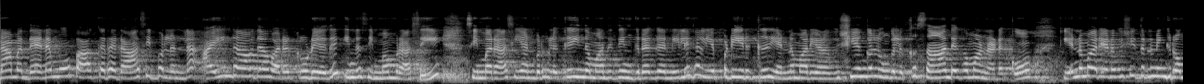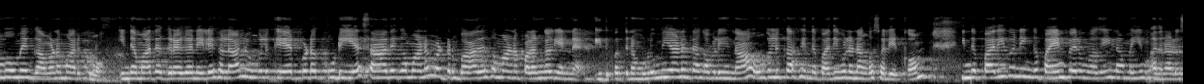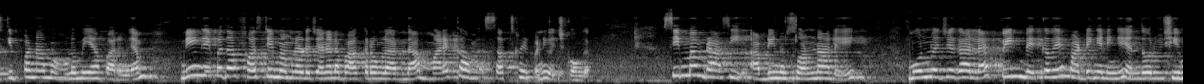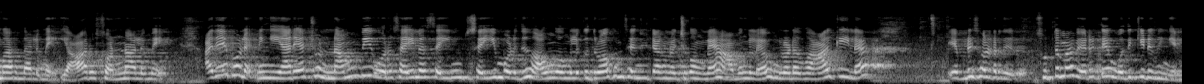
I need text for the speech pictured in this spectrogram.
நாம் தினமும் பார்க்குற ராசி பலனில் ஐந்தாவதாக வரக்கூடியது இந்த சிம்மம் ராசி. சிம்ம ராசி அன்பர்களுக்கு இந்த மாதத்தின் கிரக நிலைகள் எப்படி இருக்குது என்ன மாதிரியான விஷயங்கள் உங்களுக்கு சாதகமாக நடக்கும்? என்ன மாதிரியான விஷயத்தில் நீங்கள் ரொம்பவுமே கவனமாக இருக்கணும்? இந்த மாத கிரக நிலைகளால் உங்களுக்கு ஏற்படக்கூடிய சாதகமான மற்றும் பாதகமான பலன்கள் என்ன? இது பற்றின முழுமையான தகவலையும் தான் உங்களுக்காக இந்த பதிவில் நாங்கள் சொல்லியிருக்கோம். இந்த பதிவு நீங்கள் பயன்பெறும் வகையில் அமையும். அதனால் ஸ்கிப் பண்ணாமல் முழுமையாக பாருங்கள் நீங்கள் இப்போ தான் ஃபஸ்ட் டைம் நம்மளோட சேனலை பார்க்குறவங்களா இருந்தால் மறக்காமல் சப்ஸ்கிரைப் பண்ணி வச்சுக்கோங்க. சிம்மம் ராசி அப்படின்னு சொன்னாலே முன் வச்ச பின் வைக்கவே மாட்டீங்க நீங்கள் எந்த ஒரு விஷயமா இருந்தாலுமே. யார் சொன்னாலுமே. அதே போல் நீங்கள் யாரையாச்சும் நம்பி ஒரு செயலை செய்யும் செய்யும் பொழுது அவங்க உங்களுக்கு துரோகம் செஞ்சுட்டாங்கன்னு வச்சுக்கோங்களேன் அவங்கள உங்களோட வாழ்க்கையில் எப்படி சொல்கிறது சுத்தமாக வெறுத்தே ஒதுக்கிடுவீங்க.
